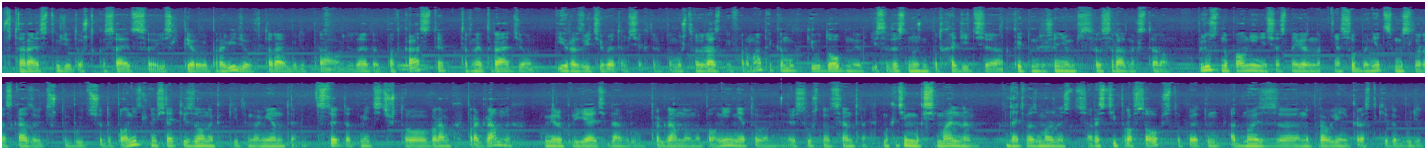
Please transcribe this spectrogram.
вторая студия, то, что касается, если первая про видео, вторая будет про аудио. Да, это подкасты, интернет-радио и развитие в этом секторе, потому что разные форматы, кому какие удобные, и, соответственно, нужно подходить э, к этим решениям с, с разных сторон. Плюс наполнение сейчас, наверное, особо нет смысла рассказывать, что будет еще дополнительные всякие зоны, какие-то моменты. Стоит отметить, что в рамках программных мероприятий, да, программного наполнения этого ресурсного центра, мы хотим максимально дать возможность расти профсообществу, поэтому одно из э, направлений как раз-таки это будет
